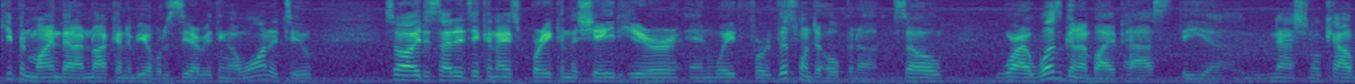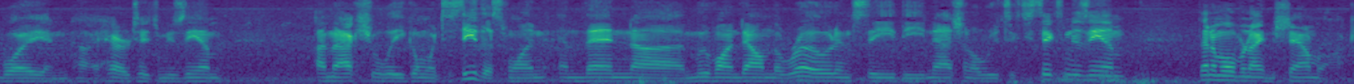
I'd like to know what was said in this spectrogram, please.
keep in mind that I'm not going to be able to see everything I wanted to. So I decided to take a nice break in the shade here and wait for this one to open up. So where I was going to bypass the uh, National Cowboy and uh, Heritage Museum, I'm actually going to see this one and then uh, move on down the road and see the National Route 66 Museum. Then I'm overnight in Shamrock.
